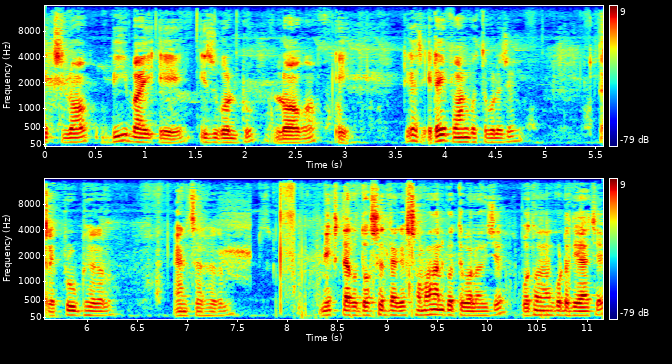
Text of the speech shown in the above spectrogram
x log b by a is equal to log of a ঠিক আছে? এটাই প্রমাণ করতে বলেছে। তাহলে প্রুভড হয়ে গেল। অ্যান্সার হয়ে গেল। নেক্সট দেখো, দশের দাগে সমাধান করতে বলা হয়েছে। প্রথম অঙ্কটা দেওয়া আছে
